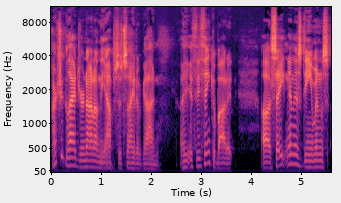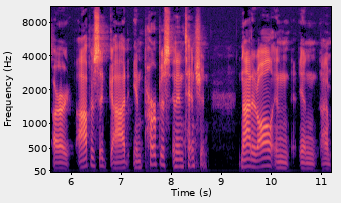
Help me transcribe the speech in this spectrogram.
Aren't you glad you're not on the opposite side of God? If you think about it, uh, Satan and his demons are opposite God in purpose and intention, not at all in in um,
